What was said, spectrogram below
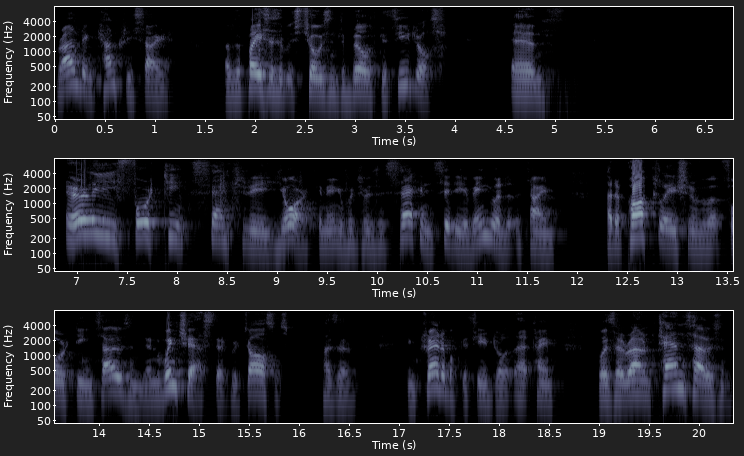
surrounding countryside of the places it was chosen to build cathedrals. Um, early 14th century York, which was the second city of England at the time, had a population of about 14,000. And Winchester, which also has an incredible cathedral at that time, was around 10,000.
